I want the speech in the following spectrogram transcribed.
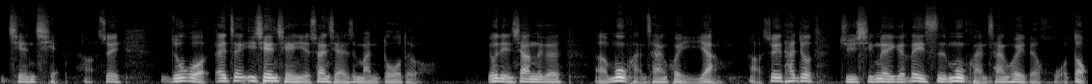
一千钱啊，所以如果哎这一千钱也算起来是蛮多的哦，有点像那个呃募款参会一样。啊，所以他就举行了一个类似募款餐会的活动。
